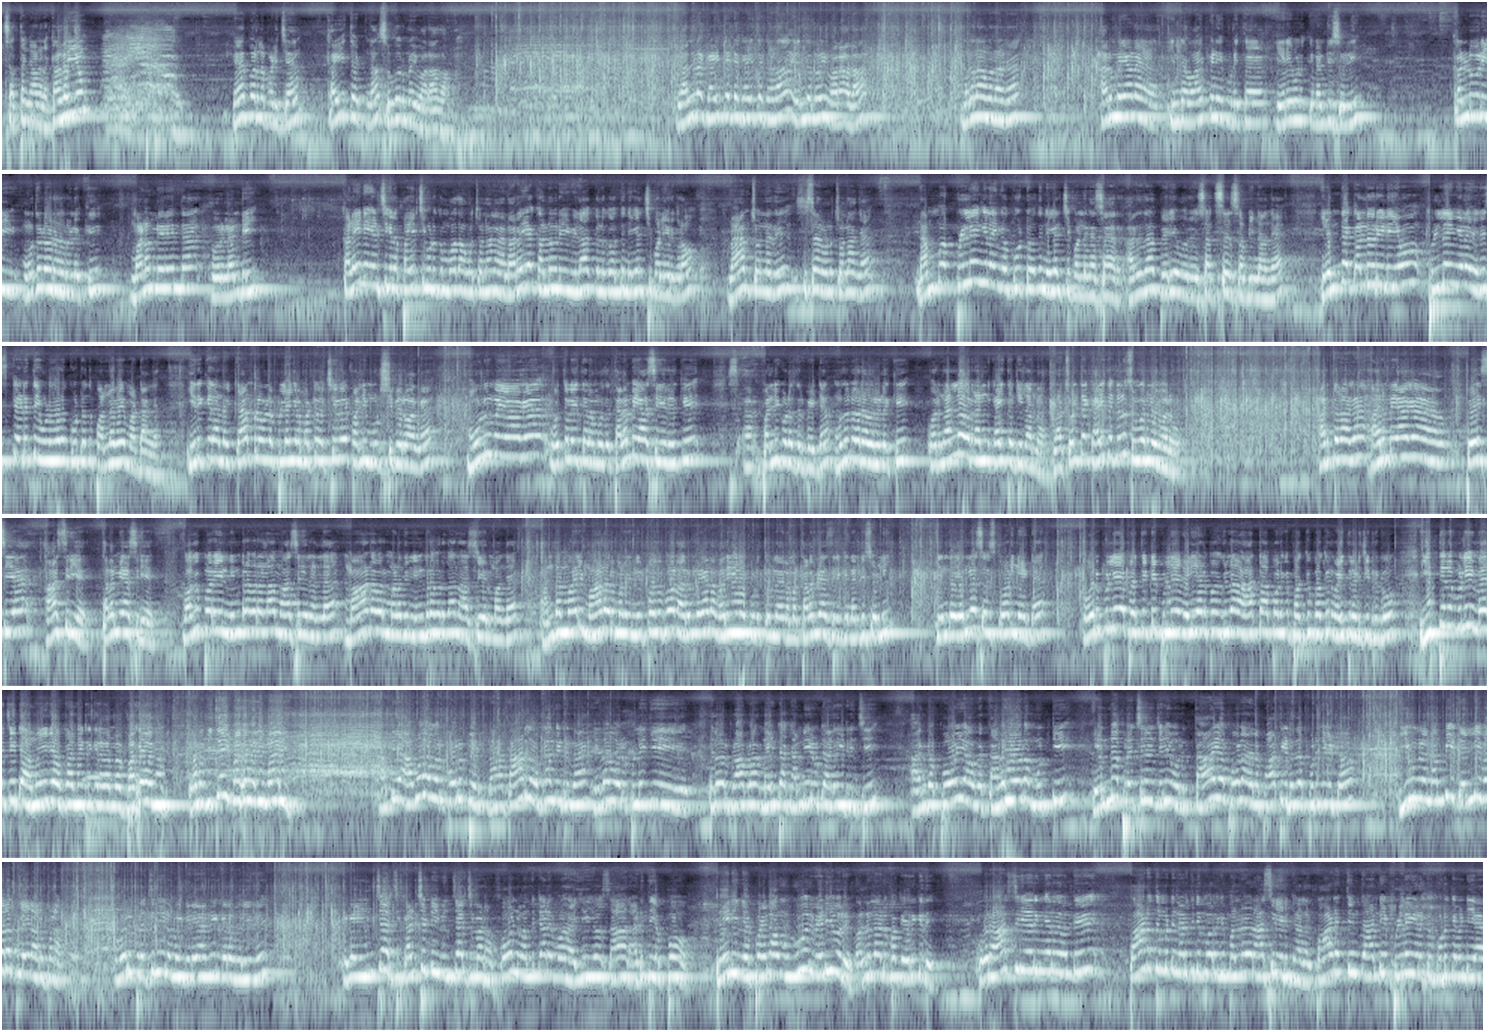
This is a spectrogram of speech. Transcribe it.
சத்தம் காணலை கலையும் பேப்பரில் படித்தேன் கை தட்டினா சுகர் நோய் வராதான் நல்ல கைத்தட்ட கைத்தட்டனா எந்த நோய் வராதான் முதலாவதாக அருமையான இந்த வாய்ப்பினை கொடுத்த இறைவனுக்கு நன்றி சொல்லி கல்லூரி முதல்வர் அவர்களுக்கு மனம் நிறைந்த ஒரு நன்றி. கலை நிகழ்ச்சிகளை பயிற்சி கொடுக்கும்போது அவங்க சொன்னாங்க நிறைய கல்லூரி விழாக்களுக்கு வந்து நிகழ்ச்சி பண்ணியிருக்கிறோம். மேம் சொன்னது சிஸ்டர் ஒன்று சொன்னாங்க. நம்ம பிள்ளைங்களை இங்கே கூட்டு வந்து நிகழ்ச்சி பண்ணுங்கள் சார் அதுதான் பெரிய ஒரு சக்ஸஸ் அப்படின்னாங்க. எந்த கல்லூரியிலையும் பிள்ளைங்களை ரிஸ்க் எடுத்து இவ்வளோ தூரம் கூட்டு வந்து பண்ணவே மாட்டாங்க. இருக்கிற அந்த கேம்பில் உள்ள பிள்ளைங்களை மட்டும் வச்சுவே பண்ணி முடிச்சு போயிடுவாங்க முழுமையாக ஒத்துழைத்த நமது தலைமை ஆசிரியருக்கு பள்ளிக்கூடத்தில் போயிட்டேன் முதல்வர் அவர்களுக்கு ஒரு நல்ல ஒரு நன் கை தட்டிடலாம நான் சொல்லிட்டேன் கை தட்டினா சுகர் நோய் வரும். அடுத்ததாக அருமையாக பேசிய ஆசிரியர் தலைமை ஆசிரியர். வகுப்பறையில் நின்றவரெல்லாம் ஆசிரியர் அல்ல மாணவர் மனதில் நின்றவர் தான் ஆசிரியர்மாங்க அந்த மாதிரி மாணவர் மனதில் நிற்பது போல் அருமையான வரிகளை கொடுத்துள்ள நம்ம தலைமை ஆசிரியருக்கு நன்றி சொல்லி இந்த என்எஸ்எஸ் கோஆர்டினேட்டர் ஒரு பிள்ளைய பெற்றுட்டு பிள்ளைய வெளியே அனுப்புவதுக்குள்ள ஆத்தா பக்கு பக்குன்னு வயிற்றுல அடிச்சிட்டு இருக்கும். இத்தனை பிள்ளையும் மேய்ச்சிட்டு அமைதியாக உட்காந்துட்டு இருக்கிற நம்ம பகவதி நம்ம விஜய் பகவதி மாதிரி. அப்படியே அவ்வளோ ஒரு பொறுப்பு. நான் காரில் உட்காந்துட்டு இருந்தேன். ஏதோ ஒரு பிள்ளைக்கு ஏதோ ஒரு ப்ராப்ளம் லைட்டாக கண்ணீர் விட்டு அழுகிட்டு இருந்துச்சு. அங்கே போய் அவங்க தலையோட முட்டி என்ன பிரச்சனைன்னு சொல்லி ஒரு தாயை போல் அதில் பார்த்துக்கிட்டதை புரிஞ்சுக்கிட்டோம். இவங்களை நம்பி டெல்லி வர பிள்ளைகளை அனுப்பலாம். ஒரு பிரச்சனையும் நமக்கு கிடையாதுங்கிற ஒரு இது. எங்கள் incharge culture team incharge madam. Phone வந்துட்டாலே போதும். ஐயோ சார் அடுத்து எப்போ? ட்ரைனிங் எப்போ? ஏன்னா அவங்க ஊர் வெளியூர் வல்லநாடு பக்கம் இருக்குது. ஒரு ஆசிரியருங்கிறது வந்து பாடத்தை மட்டும் நடத்திட்டு போறதுக்கு பல்வேறு ஆசிரியர் இருக்காங்க. பாடத்தையும் தாண்டி பிள்ளைகளுக்கு கொடுக்க வேண்டிய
